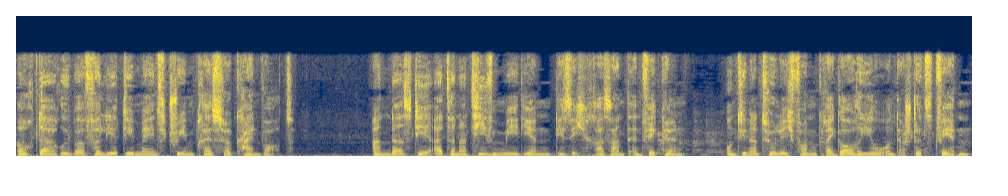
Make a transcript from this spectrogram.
Auch darüber verliert die Mainstream-Presse kein Wort. Anders die alternativen Medien, die sich rasant entwickeln und die natürlich von Gregorio unterstützt werden.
